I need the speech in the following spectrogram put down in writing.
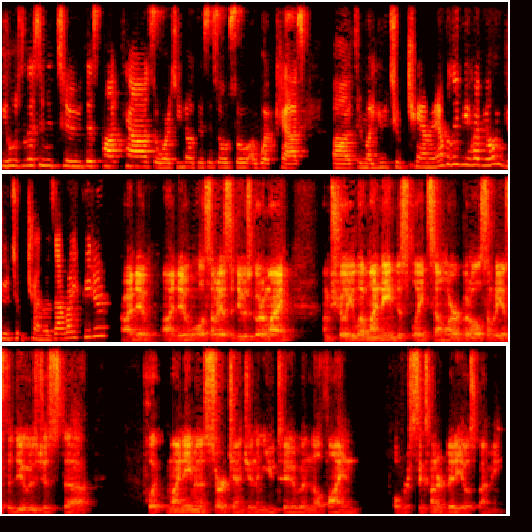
who's listening to this podcast or as you know this is also a webcast uh, through my youtube channel and i believe you have your own youtube channel is that right peter? I do i do. Well somebody has to do is go to my i'm sure you love my name displayed somewhere but all somebody has to do is just uh, put my name in a search engine in youtube and they'll find over 600 videos by me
